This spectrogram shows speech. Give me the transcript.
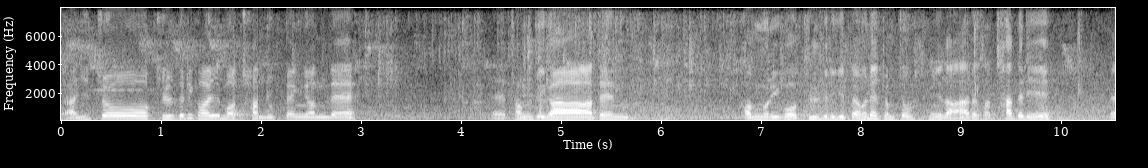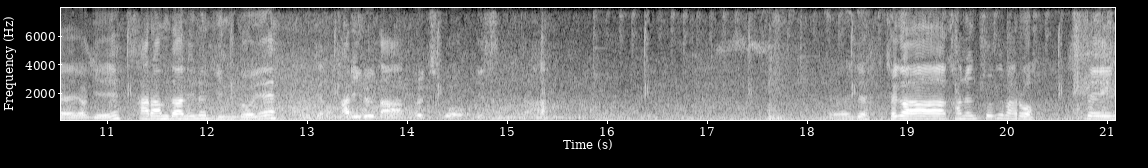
자, 이쪽 길들이 거의 뭐 1600년대 정비가 된 건물이고 길들이기 때문에 좀 좁습니다. 그래서 차들이 예, 여기 사람 다니는 인도에 이렇게 다리를 다 걸치고 있습니다. 예, 이제 제가 가는 쪽이 바로 스페인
